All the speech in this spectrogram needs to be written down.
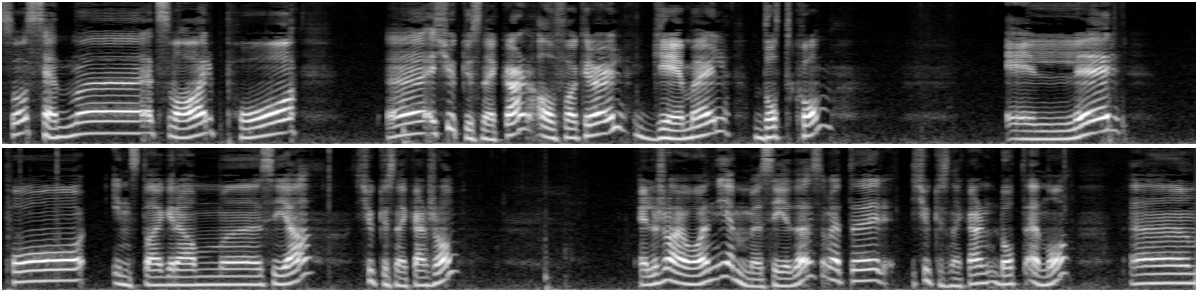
Så send eh, et svar på eh, Tjukkesnekkeren, alfakrøll, gmail.com. Eller på Instagram-sida Tjukkesnekkeren Show. Ellers har jeg òg en hjemmeside som heter tjukkesnekkeren.no. Eh,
